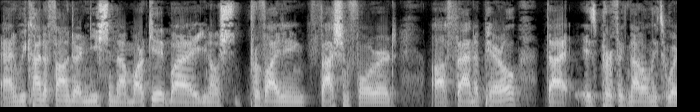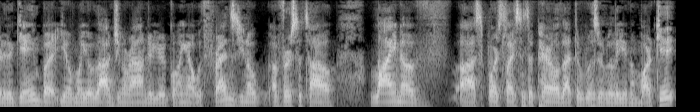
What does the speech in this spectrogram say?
and we kind of found our niche in that market by, you know, sh- providing fashion forward, uh, fan apparel that is perfect not only to wear to the game, but you know when you're lounging around or you're going out with friends. You know, a versatile line of uh, sports licensed apparel that there wasn't really in the market,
